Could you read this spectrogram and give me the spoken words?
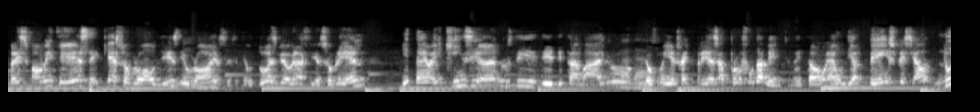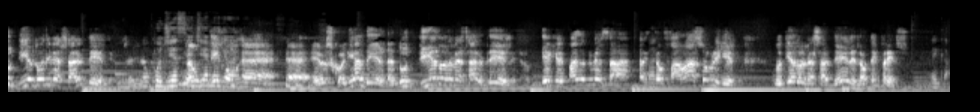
principalmente esse, que é sobre o Walt Disney, uhum. o Roy, ou seja, tenho duas biografias sobre ele e tenho aí 15 anos de, de, de trabalho. Bagagem. Eu conheço a empresa profundamente. Né? Então é um dia bem especial no dia do aniversário dele. Seja, não podia ser não dia melhor. Como, né? é, é, eu escolhi a dele, é no dia do aniversário dele dia que ele faz aniversário. Então, falar sobre ele no dia do aniversário dele não tem preço. Legal.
